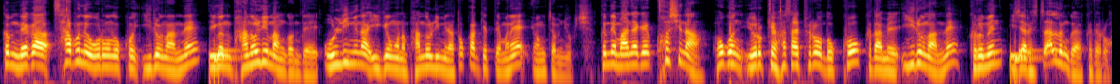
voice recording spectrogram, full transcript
그럼 내가 4분의 5로 놓고 2로 놨네. 이건 반올림한 건데 올림이나 이 경우는 반올림이나 똑같기 때문에 0.67. 근데 만약에 컷이나 혹은 이렇게 화살표로 놓고 그 다음에 2로 놨네. 그러면 이 자리에서 자른 거야 그대로.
